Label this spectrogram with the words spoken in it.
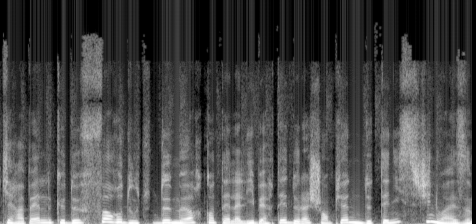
qui rappelle que de forts doutes demeurent quant à la liberté de la championne de tennis chinoise.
